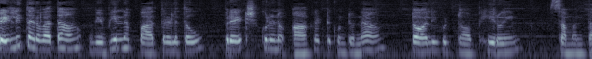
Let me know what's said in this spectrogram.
పెళ్ళి తర్వాత విభిన్న పాత్రలతో ప్రేక్షకులను ఆకట్టుకుంటున్న టాలీవుడ్ టాప్ హీరోయిన్ సమంత.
